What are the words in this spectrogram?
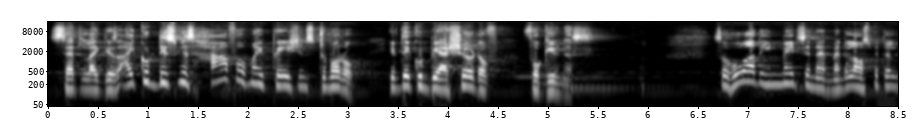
said like this I could dismiss half of my patients tomorrow if they could be assured of forgiveness. So, who are the inmates in a mental hospital?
